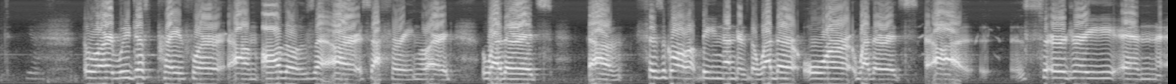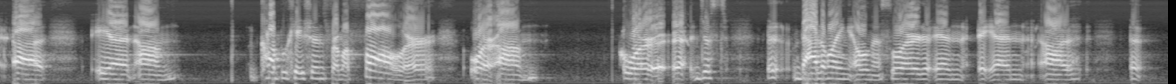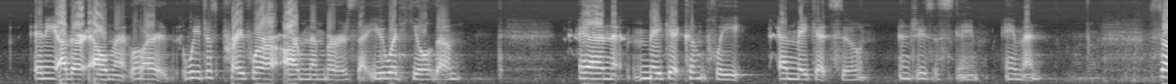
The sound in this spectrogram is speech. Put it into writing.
Lord, we just pray for um, all those that are suffering, Lord, whether it's um, physical being under the weather or whether it's uh, surgery and uh, and um, complications from a fall or or um, or uh, just uh, battling illness, Lord, and and uh, uh, any other ailment, Lord. We just pray for our members that you would heal them and make it complete and make it soon. In Jesus' name, amen. So,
